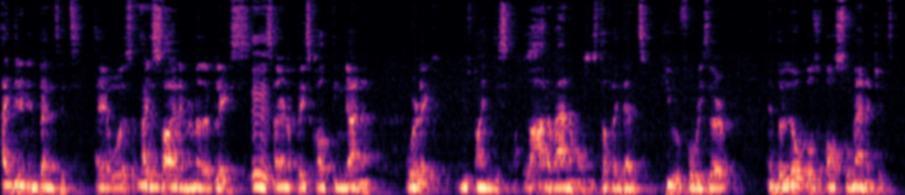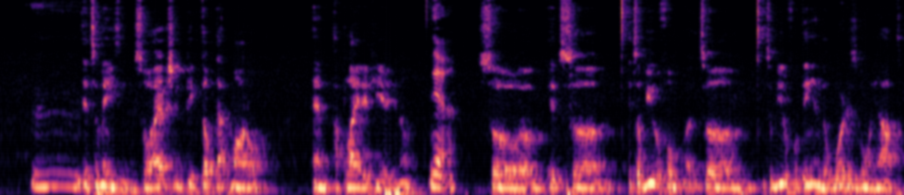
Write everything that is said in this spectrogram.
I didn't invent it. I was I saw it in another place. I saw it in a place called Tingana, where like you find this a lot of animals and stuff like that. It's a beautiful reserve, and the locals also manage it it's amazing. So I actually picked up that model and applied it here. You know, Yeah. so um, it's um, it's a beautiful it's a it's a beautiful thing, and the word is going out.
